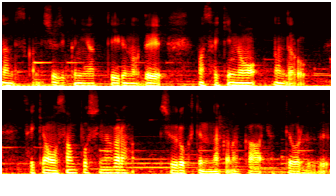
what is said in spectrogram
なんですかね主軸にやっているので、まあ、最近のなんだろう最近はお散歩しながら収録っていうのはなかなかやっておらず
